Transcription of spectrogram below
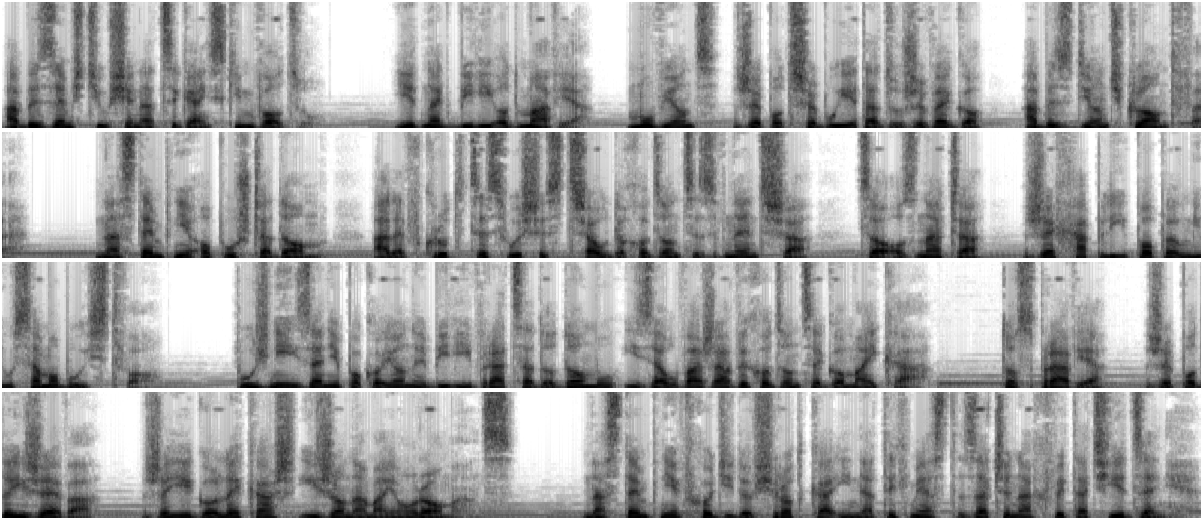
aby zemścił się na cygańskim wodzu. Jednak Billy odmawia, mówiąc, że potrzebuje tadzu żywego, aby zdjąć klątwę. Następnie opuszcza dom, ale wkrótce słyszy strzał dochodzący z wnętrza, co oznacza, że Hapley popełnił samobójstwo. Później zaniepokojony Billy wraca do domu i zauważa wychodzącego Majka. To sprawia, że podejrzewa, że jego lekarz i żona mają romans. Następnie wchodzi do środka i natychmiast zaczyna chwytać jedzenie.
